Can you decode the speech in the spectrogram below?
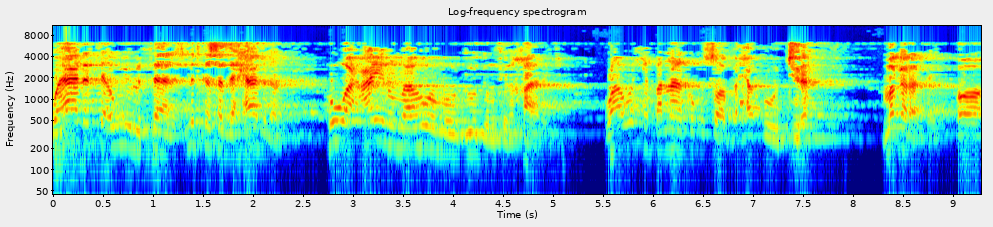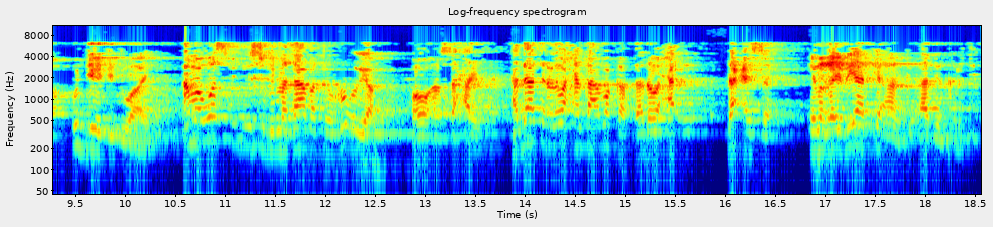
wa hada ta'wiilu thalis midka saddexaadna huwa caynu maa huwa mawjuudun fi lkhaarij. Waa wixii bannaanka u soo baxa oo jira. Ma garatay? Oo u jeedid waayo ama wasfigiisu bimathaabati ru'ya oo ansaxay. Haddaad tirada waxaan taaba karta hadha waxaa dhacaysa in haybiyaadka aad inkartid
